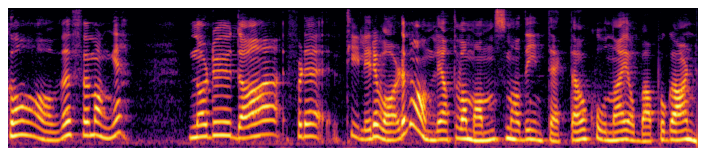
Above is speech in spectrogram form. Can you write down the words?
gave for mange. Når du da, for det, Tidligere var det vanlig at det var mannen som hadde inntekta, og kona jobba på gården.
